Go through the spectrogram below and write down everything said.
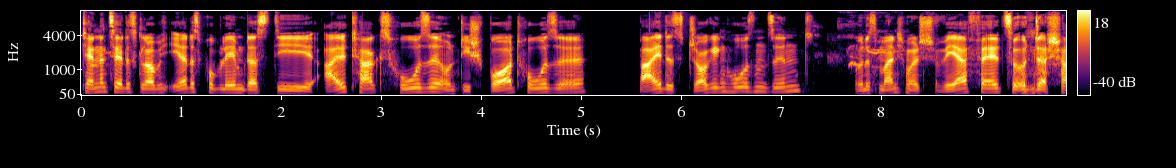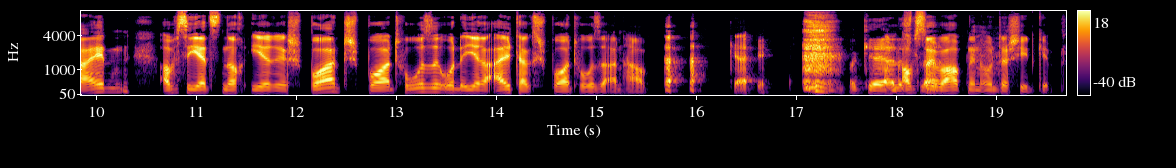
tendenziell ist, glaube ich, eher das Problem, dass die Alltagshose und die Sporthose beides Jogginghosen sind und es manchmal schwer fällt zu unterscheiden, ob sie jetzt noch ihre Sport-Sporthose oder ihre Alltagssporthose anhaben. Geil. Okay, und ob es da überhaupt einen Unterschied gibt.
